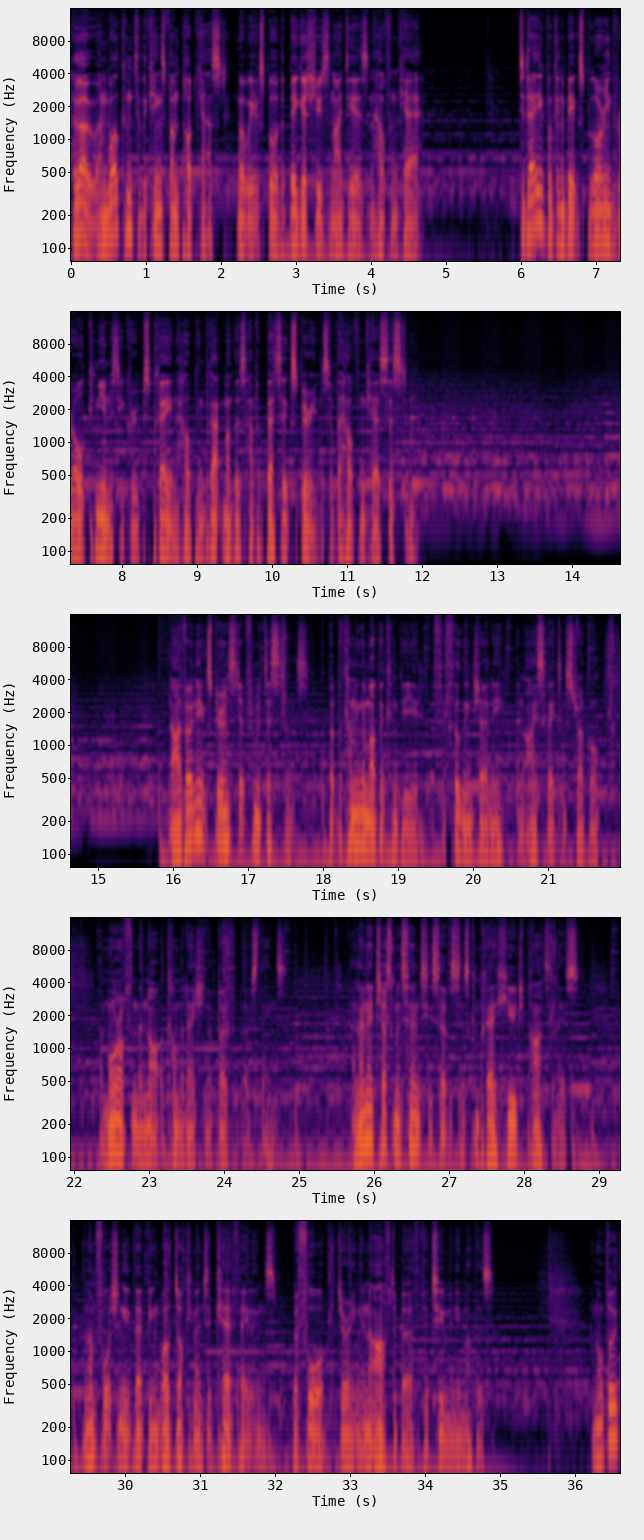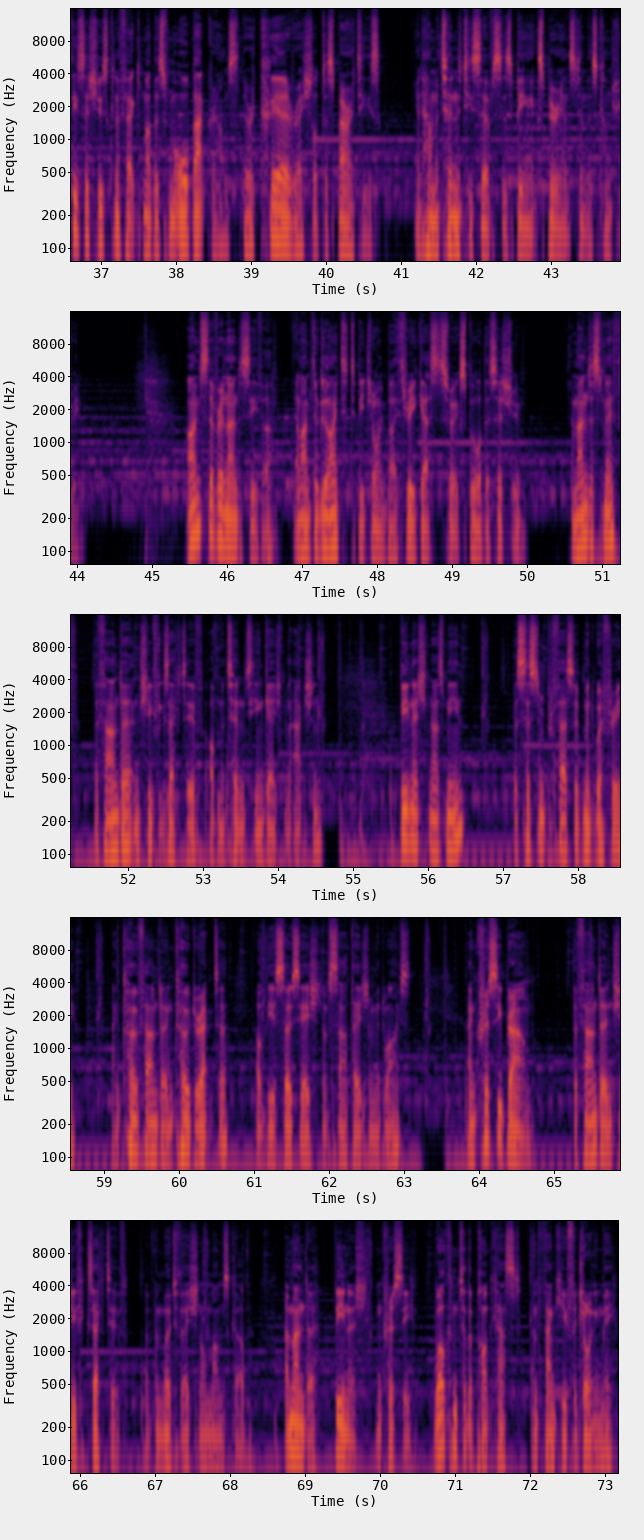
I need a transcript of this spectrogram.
Hello, and welcome to the King's Fund podcast, where we explore the big issues and ideas in health and care. Today, we're going to be exploring the role community groups play in helping black mothers have a better experience of the health and care system. Now, I've only experienced it from a distance, but becoming a mother can be a fulfilling journey, an isolating struggle, and more often than not, a combination of both of those things. And NHS maternity services can play a huge part in this, and unfortunately, there have been well documented care failings before, during, and after birth for too many mothers. And although these issues can affect mothers from all backgrounds, there are clear racial disparities in how maternity services are being experienced in this country. I'm Siva Anandaciva, and I'm delighted to be joined by three guests to explore this issue. Amanda Smith, the founder and chief executive of Maternity Engagement Action, Benash Nazmeen, assistant professor of midwifery and co founder and co director of the Association of South Asian Midwives, and Chrissy Brown, the founder and chief executive of the Motivational Mums Club. Amanda, Benash, and Chrissy, welcome to the podcast and thank you for joining me.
